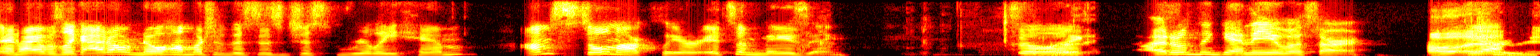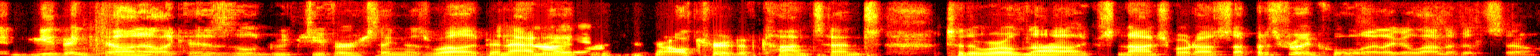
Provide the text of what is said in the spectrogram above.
And I was like, I don't know how much of this is just really him. I'm still not clear. It's amazing. So like I don't think any of us are. Oh, Yeah. I mean, he's been killing it, like his little Gucci verse thing as well. He's been Oh, adding different alternative content to the world, not like non Schmoedown stuff. But it's really cool. I like a lot of it. So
